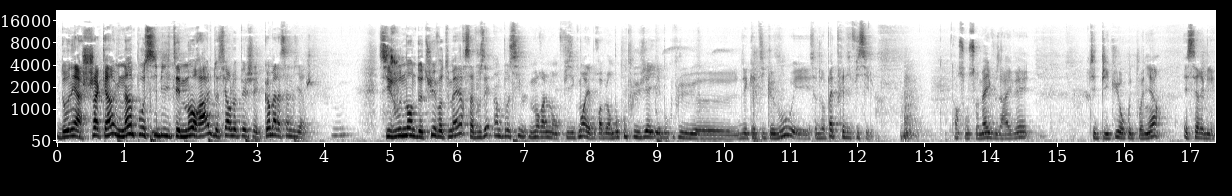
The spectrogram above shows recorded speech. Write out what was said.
donner à chacun une impossibilité morale de faire le péché, comme à la Sainte Vierge. Si je vous demande de tuer votre mère, ça vous est impossible moralement. Physiquement, elle est probablement beaucoup plus vieille et beaucoup plus euh, que vous, et ça ne doit pas être très difficile. Dans son sommeil, vous arrivez, petite piqûre coup de poignard, et c'est réglé.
